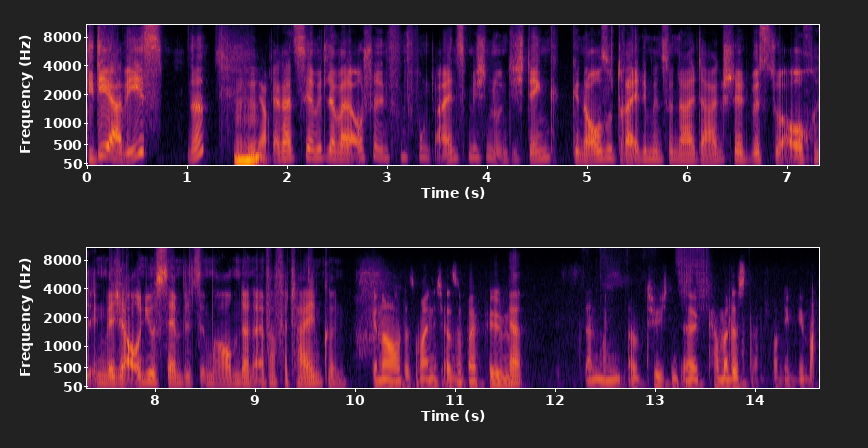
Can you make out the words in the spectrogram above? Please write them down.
die DAWs, Ne? Mhm. Da kannst du ja mittlerweile auch schon in 5.1 mischen und ich denke, genauso dreidimensional dargestellt wirst du auch irgendwelche Audio-Samples im Raum dann einfach verteilen können. Genau, das meine ich. Also bei Filmen ja. dann natürlich äh, kann man das dann schon irgendwie machen.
